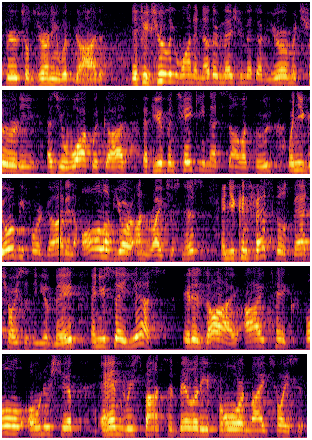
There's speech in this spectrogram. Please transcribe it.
spiritual journey with God, if you truly want another measurement of your maturity as you walk with God, if you've been taking that solid food, when you go before God in all of your unrighteousness and you confess those bad choices that you've made and you say, yes, it is I. I take full ownership and responsibility for my choices.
